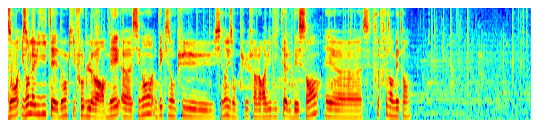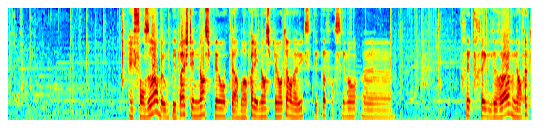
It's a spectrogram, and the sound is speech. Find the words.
ils ont ils ont de l'avidité donc il faut de l'or mais euh, sinon dès qu'ils ont pu sinon ils ont pu enfin leur avidité elle descend et c'est très très embêtant. Et sans or, bah, vous pouvez pas acheter de nains supplémentaires. Bon après les nains supplémentaires on a vu que c'était pas forcément euh, très très grave, mais en fait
